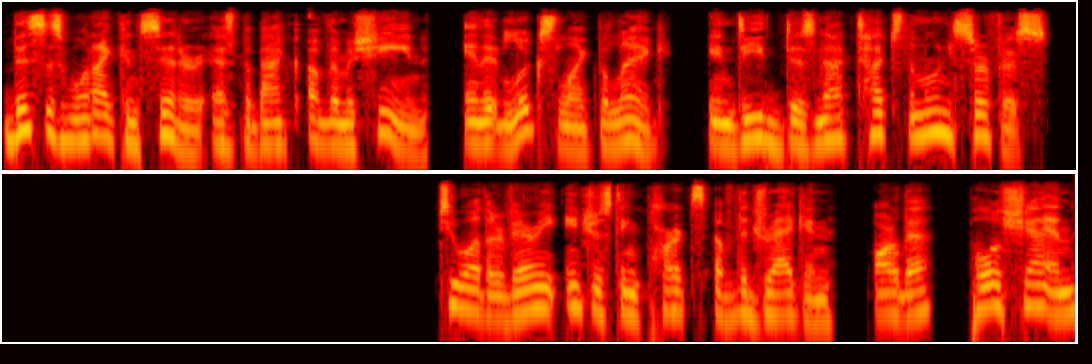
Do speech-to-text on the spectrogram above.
This is what I consider as the back of the machine, and it looks like the leg, indeed does not touch the moon's surface. Two other very interesting parts of the dragon, are the polshan,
